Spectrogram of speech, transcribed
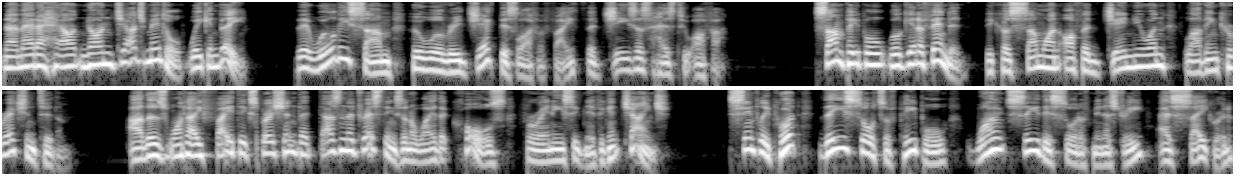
no matter how non judgmental we can be. There will be some who will reject this life of faith that Jesus has to offer. Some people will get offended because someone offered genuine, loving correction to them. Others want a faith expression that doesn't address things in a way that calls for any significant change. Simply put, these sorts of people won't see this sort of ministry as sacred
